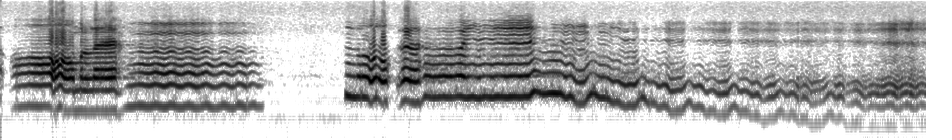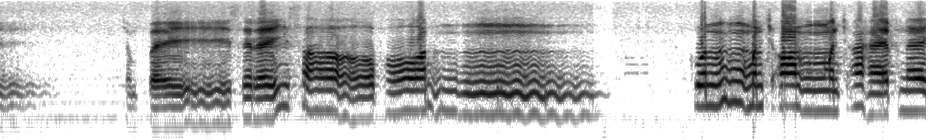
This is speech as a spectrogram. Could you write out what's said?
ល្អម្លេះលោកអើយចំបៃសិរីសោភ័ណ្ឌគុណមិនឆ្អន់មិនឆ្អែតភ្នែក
